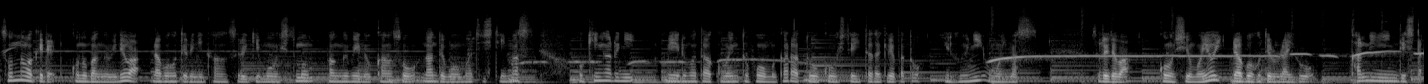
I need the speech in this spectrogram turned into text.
そんなわけで、この番組ではラブホテルに関する疑問、質問、番組への感想、何でもお待ちしています。お気軽にメールまたはコメントフォームから投稿していただければというふうに思います。それでは今週も良いラブホテルライフを管理人でした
